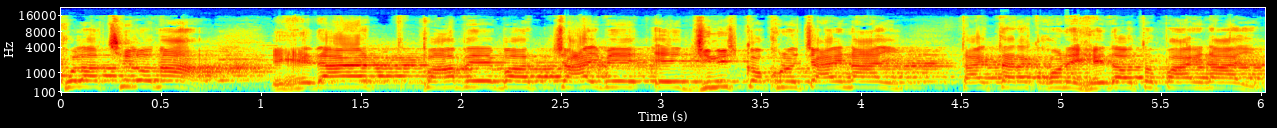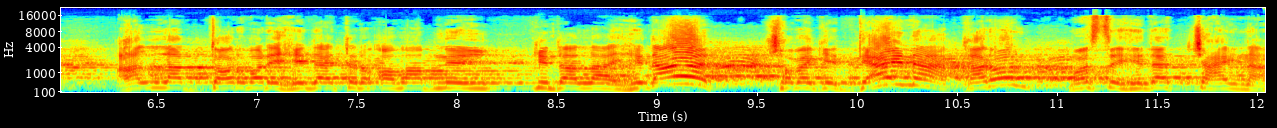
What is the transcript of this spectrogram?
খোলা ছিল না। হেদায়ত পাবে বা চাইবে, এই জিনিস কখনো চায় নাই, তাই তারা কখনো হেদায়ত পায় নাই। আল্লাহর দরবারে হেদায়তের অভাব নেই, কিন্তু আল্লাহ হেদায়ত সবাইকে দেয় না, কারণ মস্ত হেদায়ত চায় না।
